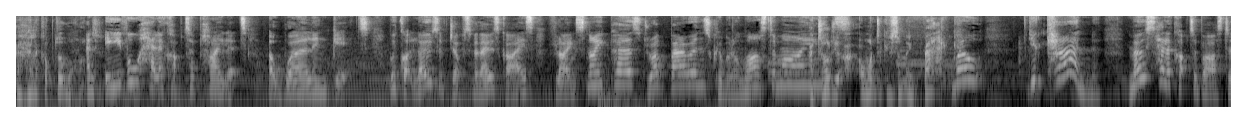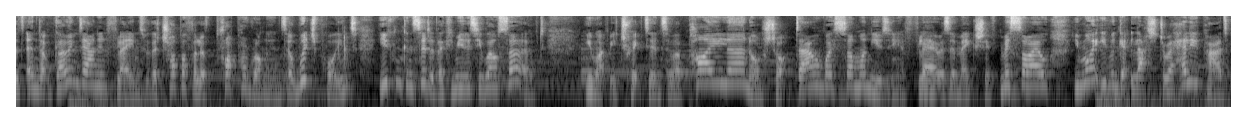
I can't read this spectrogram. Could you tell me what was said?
A helicopter what? An evil helicopter pilot, a whirling git. We've got loads of jobs for those guys flying snipers, drug barons, criminal masterminds. I told you I I want to give something back. Well, you can. Most helicopter bastards end up going down in flames with a chopper full of proper wrong'uns, at which point you can consider the community well served. You might be tricked into a pylon or shot down by someone using a flare as a makeshift missile. You might even get lashed to a helipad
